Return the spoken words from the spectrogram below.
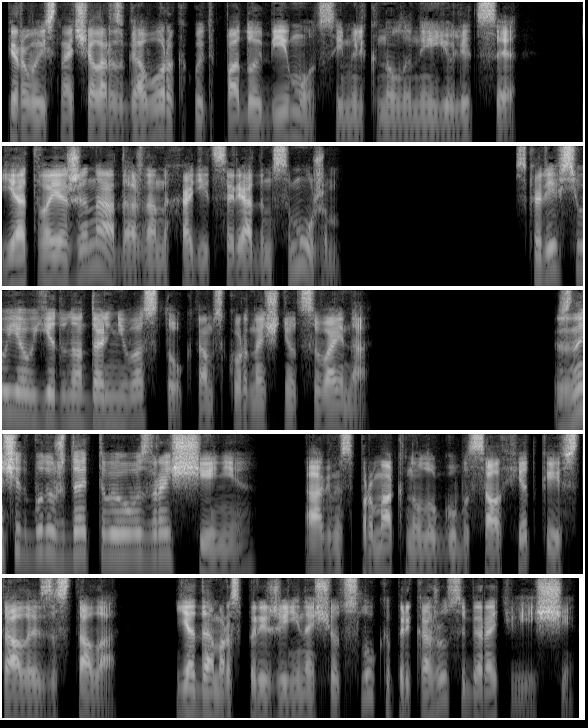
Впервые с начала разговора какое-то подобие эмоций мелькнуло на ее лице. «Я твоя жена, должна находиться рядом с мужем». «Скорее всего, я уеду на Дальний Восток, там скоро начнется война». «Значит, буду ждать твоего возвращения». Агнес промокнула губы салфеткой и встала из-за стола. «Я дам распоряжение насчет слуг и прикажу собирать вещи».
